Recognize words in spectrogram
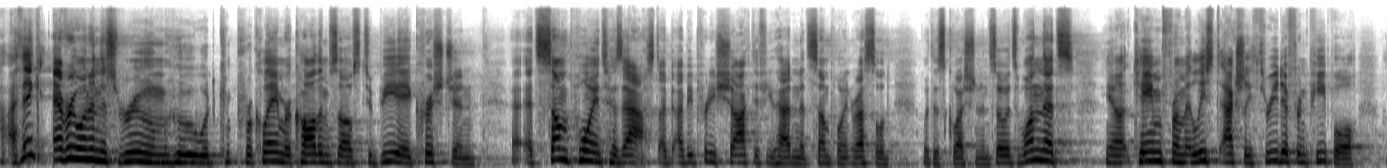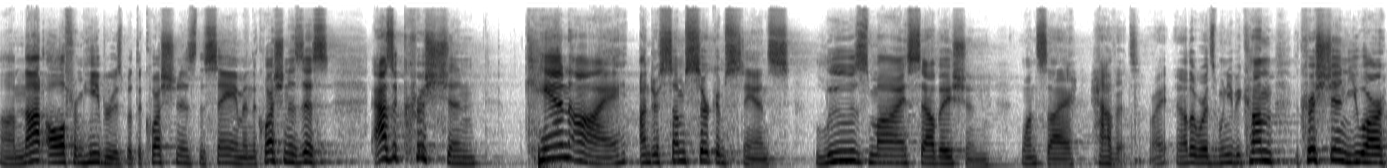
I think everyone in this room who would proclaim or call themselves to be a Christian at some point has asked. I'd, I'd be pretty shocked if you hadn't at some point wrestled with this question. And so it's one that's, you know, came from at least actually three different people, um, not all from Hebrews, but the question is the same. And the question is this As a Christian, can I, under some circumstance, lose my salvation once I have it, right? In other words, when you become a Christian, you are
